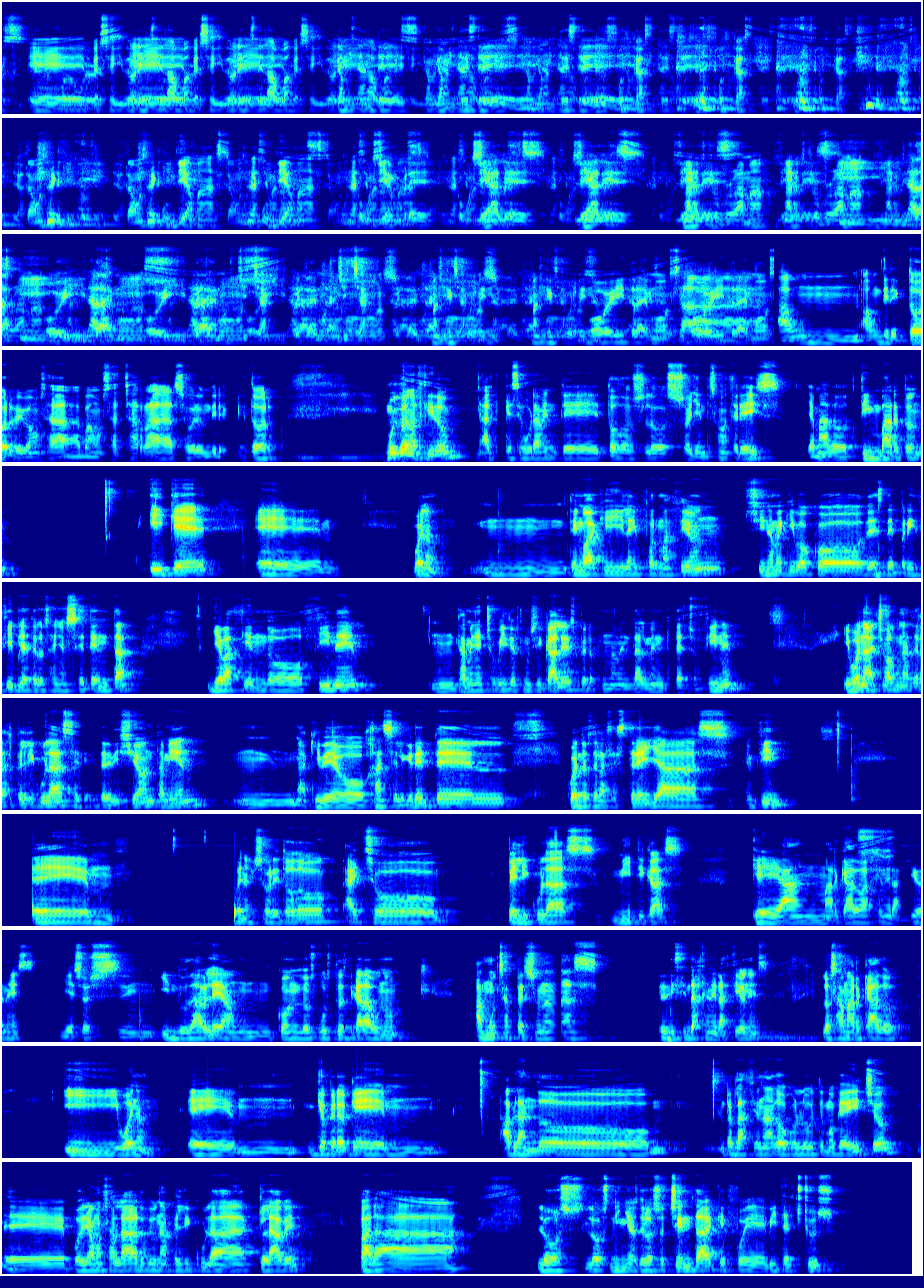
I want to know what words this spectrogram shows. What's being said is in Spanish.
followers, eh, perseguidores del agua, perseguidores del agua, perseguidores, caminantes, caminantes, caminantes de los podcasts, de los podcasts, de los podcasts. Estamos aquí, estamos aquí un día más, un día más, una siempre, leales, leales a nuestro programa, a nuestro programa y, nada, hoy nada hoy traemos chicha, hoy traemos chicha, hoy traemos a, hoy traemos a un, a un director, hoy vamos a, vamos a charlar sobre un director muy conocido, al que seguramente todos los oyentes conoceréis, llamado Tim Burton, y que, eh, bueno, mmm, tengo aquí la información si no me equivoco, desde principios de los años 70. Lleva haciendo cine, mm, también ha hecho vídeos musicales, pero fundamentalmente ha hecho cine. Y bueno, ha hecho algunas de las películas, series de televisión también. Mm, aquí veo Hansel Gretel, Cuentos de las Estrellas, en fin. Em, bueno, y sobre todo ha hecho películas míticas que han marcado a generaciones y eso es mm, indudable, aun con los gustos de cada uno, a muchas personas de distintas generaciones los ha marcado. Y bueno, em, yo creo que mm, hablando relacionado con lo último que he dicho, eh, podríamos hablar de una película clave para los, los, niños de los 80, que fue Beetlejuice.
